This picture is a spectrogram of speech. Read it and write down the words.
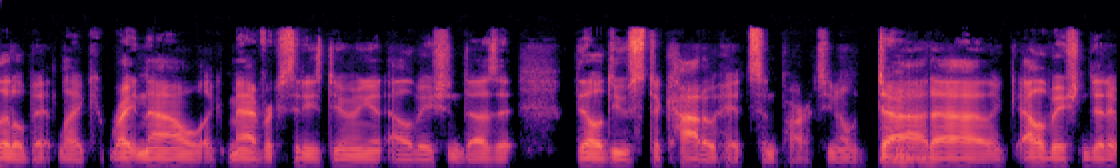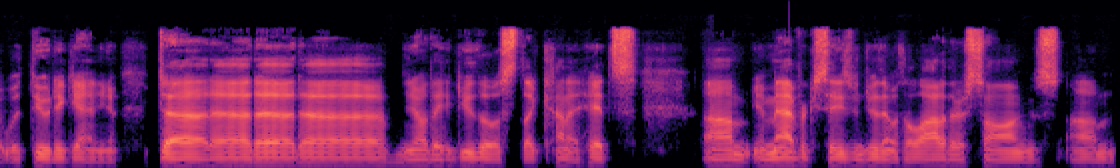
little bit. Like right now, like Maverick City's doing it, Elevation does it. They'll do staccato hits in parts, you know, da da. Like Elevation did it with It Again, you know, da da da da. You know, they do those like kind of hits. Um, you know, Maverick City's been doing that with a lot of their songs, um,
